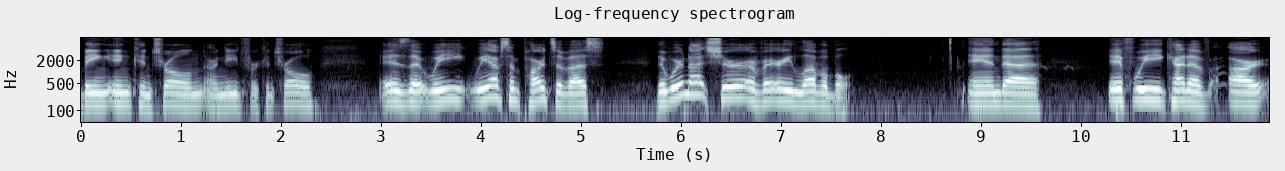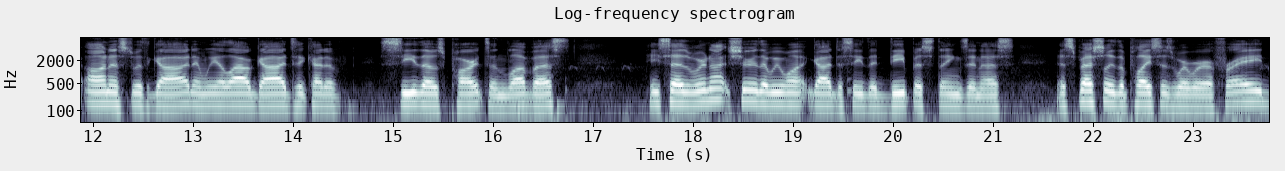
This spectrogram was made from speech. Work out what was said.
being in control, and our need for control, is that we we have some parts of us that we're not sure are very lovable. And uh, if we kind of are honest with God and we allow God to kind of see those parts and love us, He says we're not sure that we want God to see the deepest things in us, especially the places where we're afraid,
